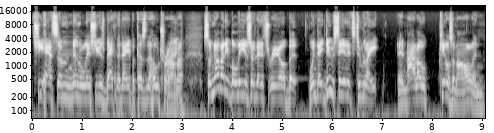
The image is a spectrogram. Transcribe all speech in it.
she had some mental issues back in the day because of the whole trauma. Right. So nobody believes her that it's real, but when they do see it, it's too late, and Milo kills them all, and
